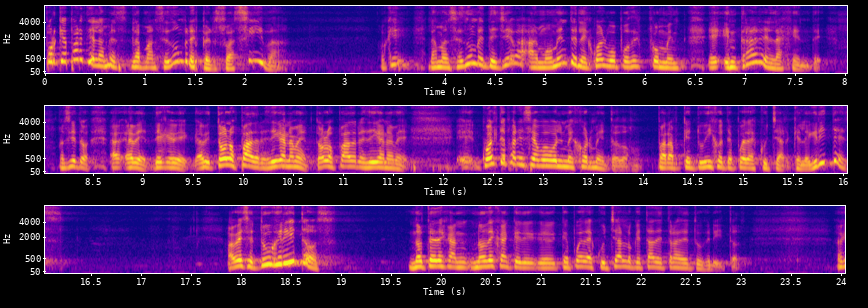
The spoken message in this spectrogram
Porque aparte la, mansedumbre es persuasiva. La mansedumbre te lleva al momento en el cual vos podés eh, entrar en la gente. ¿No es cierto? A, ver, todos los padres, digan a ver, todos los padres digan a ver. Eh, ¿Cuál te parece a vos el mejor método para que tu hijo te pueda escuchar? ¿Que le grites? A veces tus gritos no te dejan, no dejan que, que pueda escuchar lo que está detrás de tus gritos. ¿Ok?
